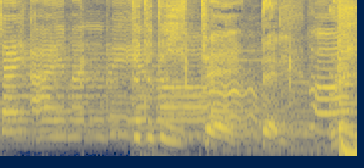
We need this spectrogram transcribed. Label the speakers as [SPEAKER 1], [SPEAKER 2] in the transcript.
[SPEAKER 1] ใจอายมันเรียก
[SPEAKER 2] ดีเจเด่นรี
